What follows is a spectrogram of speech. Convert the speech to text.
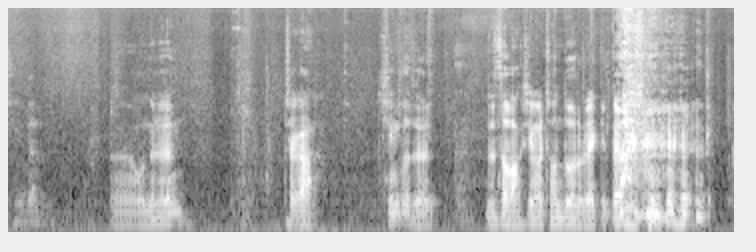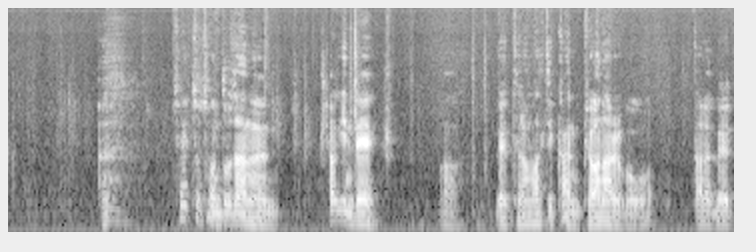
생겼네. 어, 오늘은 제가 친구들 눈썹 왁싱을 전도를 했기 때문에 최초 전도자는 혁인데 어, 내 드라마틱한 변화를 보고 다른 내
